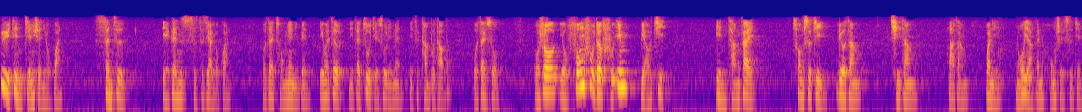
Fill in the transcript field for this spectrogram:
预定拣选有关，甚至也跟十字架有关。我再重念一遍，因为这你在注解书里面你是看不到的。我再说，我说有丰富的福音表记隐藏在创世纪六章、七章、八章关于挪亚跟洪水事件。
